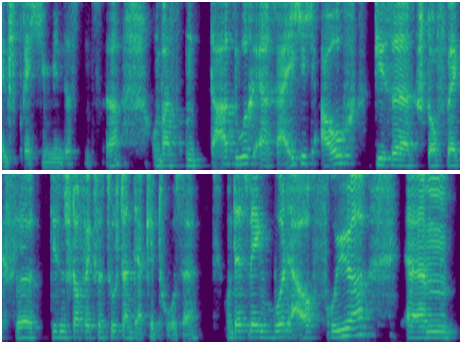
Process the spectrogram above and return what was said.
entsprechen mindestens. Ja. Und was und dadurch erreiche ich auch diese Stoffwechsel, diesen Stoffwechselzustand der Ketose. Und deswegen wurde auch früher ähm,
